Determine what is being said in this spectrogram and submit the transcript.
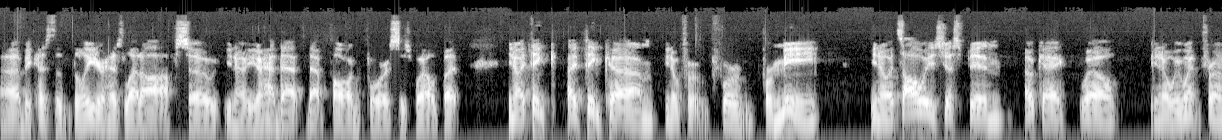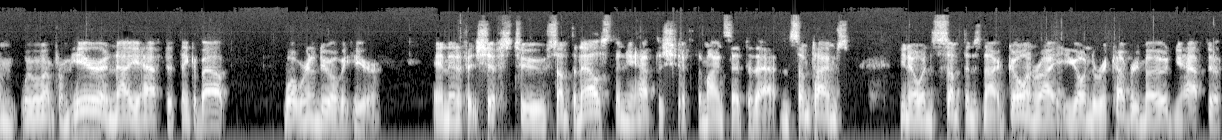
uh, because the, the leader has let off. So you know you had that that falling for us as well. But you know I think I think um, you know for for for me, you know it's always just been okay. Well, you know we went from we went from here, and now you have to think about what we're going to do over here. And then if it shifts to something else, then you have to shift the mindset to that. And sometimes, you know, when something's not going right, you go into recovery mode and you have to,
